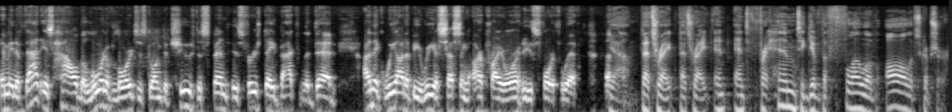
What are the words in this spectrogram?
I mean, if that is how the Lord of Lords is going to choose to spend his first day back from the dead, I think we ought to be reassessing our priorities forthwith. yeah, that's right. That's right. And and for him to give the flow of all of Scripture,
